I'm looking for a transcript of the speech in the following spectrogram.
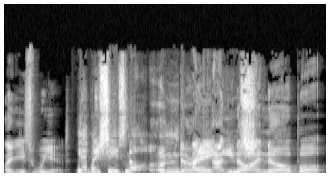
Like it's weird. Yeah, but she's not underage. I, I, no, I know, but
